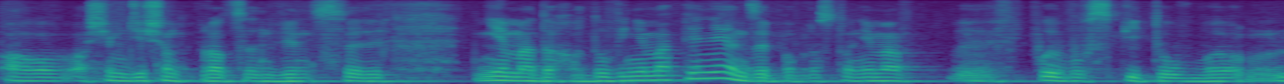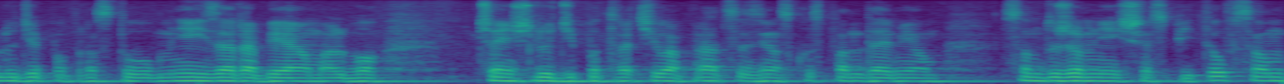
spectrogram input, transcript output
o 80%, więc nie ma dochodów i nie ma pieniędzy. Po prostu nie ma y, wpływów z PIT-ów, bo ludzie po prostu mniej zarabiają albo część ludzi potraciła pracę w związku z pandemią. Są dużo mniejsze z PIT-ów, są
